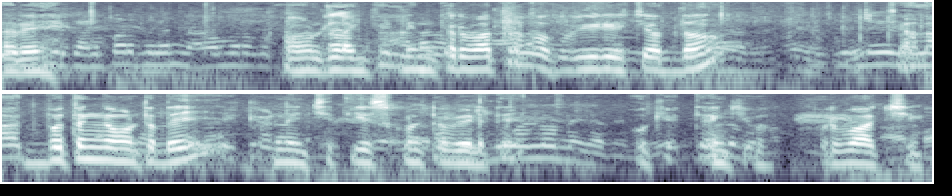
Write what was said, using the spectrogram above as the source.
సరే. మౌంట్లోకి వెళ్ళిన తర్వాత ఒక వీడియో చేద్దాం. చాలా అద్భుతంగా ఉంటుంది. ఇక్కడ నుంచి తీసుకుంటూ వెళితే. Okay thank you for watching.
